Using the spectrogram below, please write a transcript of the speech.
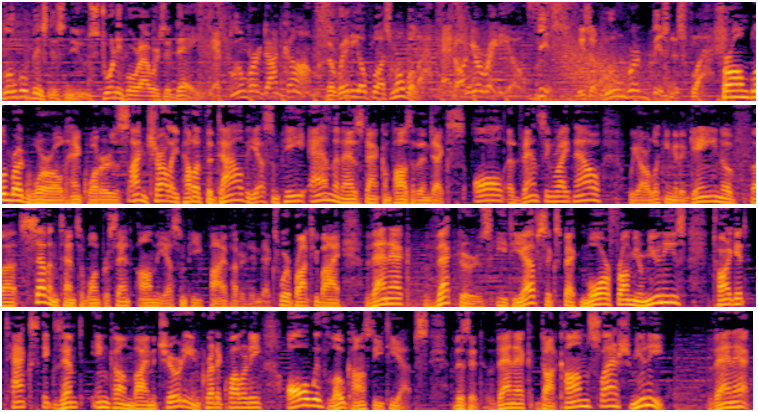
Global business news 24 hours a day at Bloomberg.com, the Radio Plus mobile app, and on your radio. This is a Bloomberg Business Flash. From Bloomberg World headquarters, I'm Charlie Pellet. The Dow, the S&P, and the NASDAQ Composite Index all advancing right now. We are looking at a gain of uh, seven tenths of one percent on the S&P 500 index. We're brought to you by VanEck Vectors ETFs. Expect more from your munis. Target tax exempt income by maturity and credit quality, all with low cost ETFs. Visit vaneck.com slash muni. VanEck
